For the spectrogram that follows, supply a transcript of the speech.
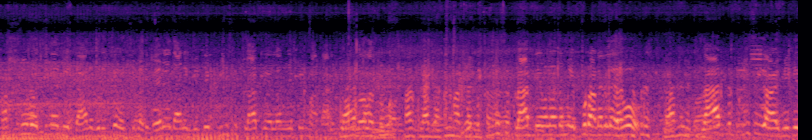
ఫస్ట్ వచ్చినది దాని గురించే వచ్చినది వేరే దాని గురించి పీస్ ఫ్లాట్ వేయాలని చెప్పి మా పీస్ ఫ్లాట్ ఇవ్వడం ఎప్పుడు అడగలేరు ఫ్లాట్ పీస్ మీకు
